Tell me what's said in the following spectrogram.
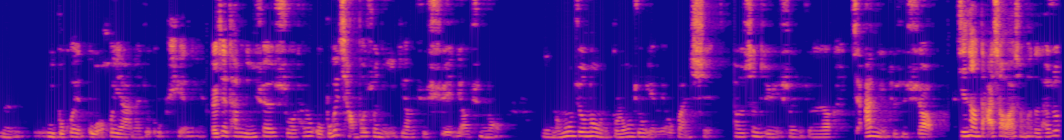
嗯，你不会，我会呀，那就 OK 了。而且他明确说，他说我不会强迫说你一定要去学，一定要去弄，你能弄就弄，你不弄就也没有关系。他说，甚至于说，你觉得家里就是需要经常打扫啊什么的，他说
